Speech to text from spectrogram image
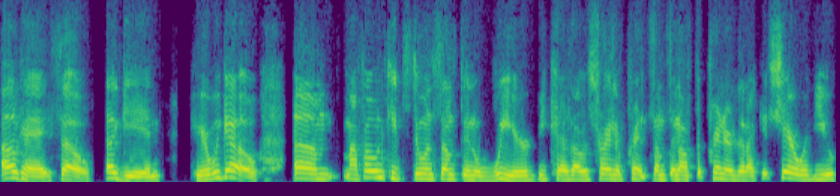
Okay, so again, here we go. Um, my phone keeps doing something weird because I was trying to print something off the printer that I could share with you,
